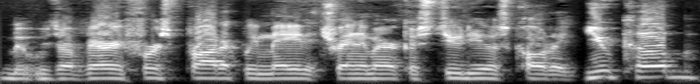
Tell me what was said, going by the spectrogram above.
it was our very first product we made at Train America Studios called a UCUB,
